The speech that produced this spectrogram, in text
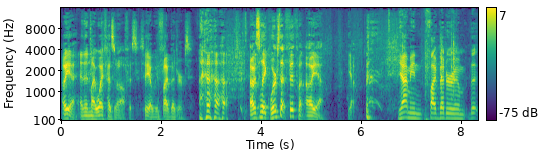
oh yeah, and then my wife has an office. So yeah, we have five bedrooms. I was like, "Where's that fifth one?" Oh yeah, yeah, Yeah, I mean, five bedroom. The,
